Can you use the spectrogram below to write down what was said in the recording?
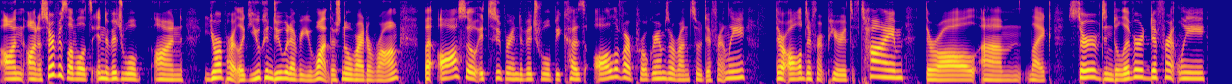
on on a surface level it's individual on your part. Like you can do whatever you want. There's no right or wrong. But also it's super individual because all of our programs are run so differently. They're all different periods of time. They're all um, like served and delivered differently.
